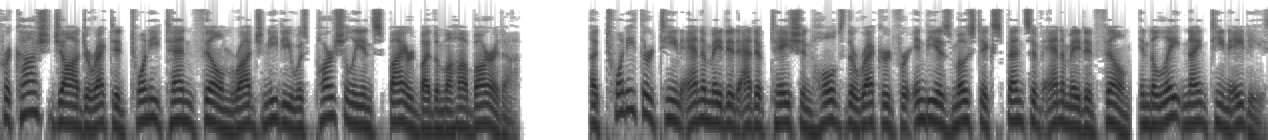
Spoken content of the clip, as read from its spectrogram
Prakash Jha directed 2010 film Rajniti was partially inspired by the Mahabharata. A 2013 animated adaptation holds the record for India's most expensive animated film. In the late 1980s,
